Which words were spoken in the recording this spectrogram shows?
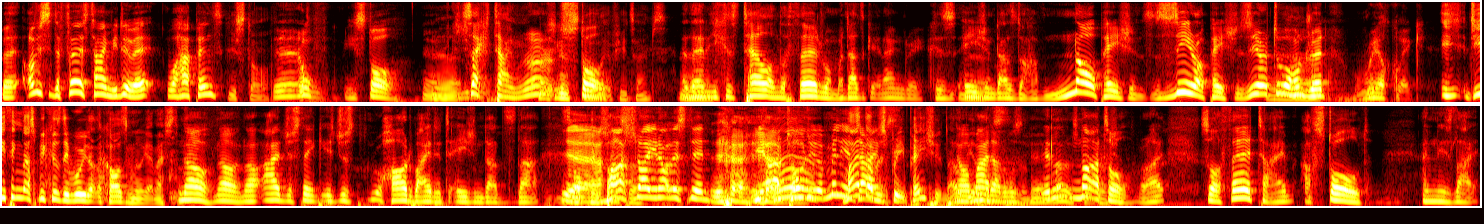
But obviously, the first time you do it, what happens? You stall. Uh, You stall. Yeah. Second time, uh, You can stall stall. it a few times. And then you can tell on the third one, my dad's getting angry because Asian dads don't have no patience, zero patience, zero to 100 real quick. Do you think that's because they're worried that the car's going to get messed up? No, no, no. I just think it's just hardwired into Asian dads that. Yeah. Bastard, you're not listening. Yeah, I've told you a million My times. My dad was pretty patient. No, my honest. dad wasn't. Yeah, It- my dad was not pretty at all, right? So third time, I've stalled, and he's like,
